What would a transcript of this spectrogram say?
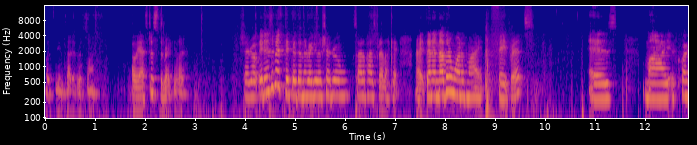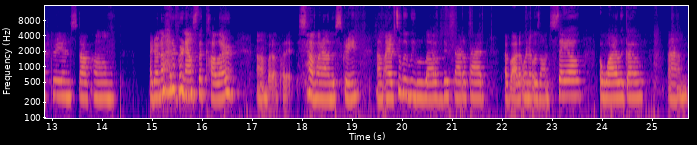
What's the inside of this one? Oh yeah, it's just the regular Shedrow. It is a bit thicker than the regular Shedrow saddle pads, but I like it. All right, then another one of my favorites is my equestrian Stockholm. I don't know how to pronounce the color, um, but I'll put it somewhere on the screen. Um, I absolutely love this saddle pad. I bought it when it was on sale a while ago. Um,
